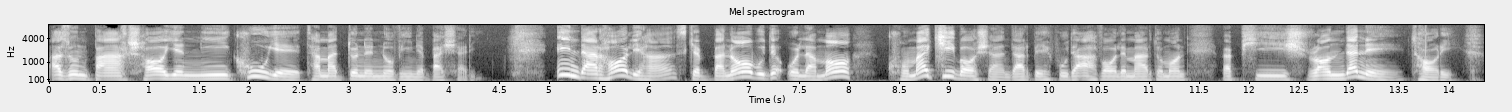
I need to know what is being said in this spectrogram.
از اون بخش های نیکوی تمدن نوین بشری. این در حالی هست که بنا بوده علما کمکی باشند در بهبود احوال مردمان و پیش راندن تاریخ.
